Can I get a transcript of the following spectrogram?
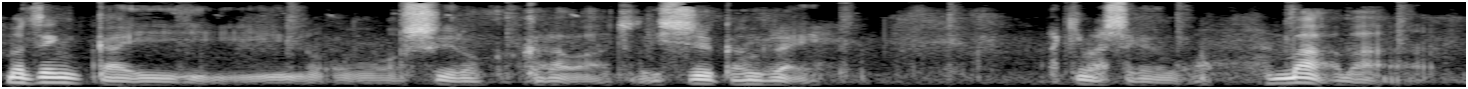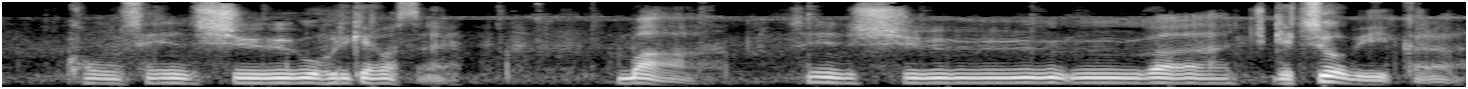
まあ、前回の収録からはちょっと1週間ぐらい空きましたけども、まあまあ、今先週を振り返りますね。まあ、先週は月曜日から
